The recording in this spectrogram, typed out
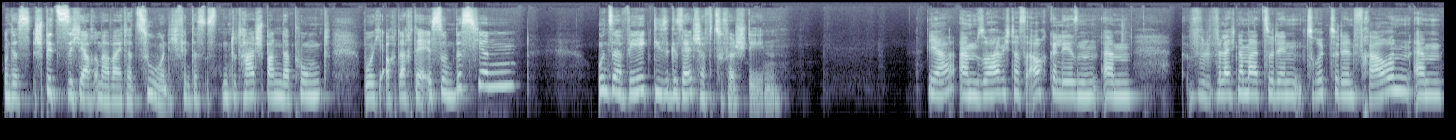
Und das spitzt sich ja auch immer weiter zu. Und ich finde, das ist ein total spannender Punkt, wo ich auch dachte, er ist so ein bisschen unser Weg, diese Gesellschaft zu verstehen. Ja, ähm, so habe ich das auch gelesen. Ähm, vielleicht nochmal zu den, zurück zu den Frauen. Ähm,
